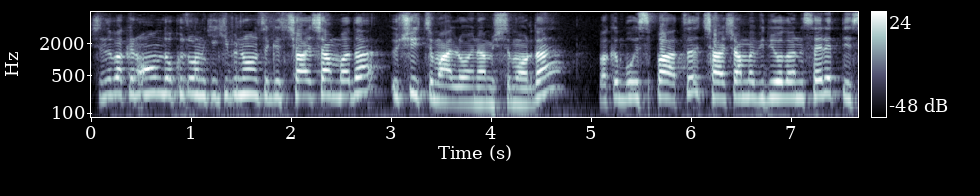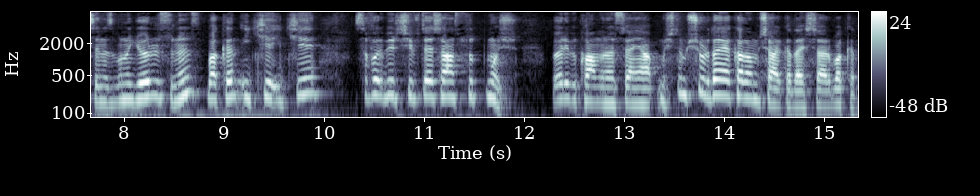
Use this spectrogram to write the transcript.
Şimdi bakın 19-12-2018 çarşambada 3 ihtimalle oynamıştım orada. Bakın bu ispatı çarşamba videolarını seyrettiyseniz bunu görürsünüz. Bakın 2-2 0-1 çifte şans tutmuş. Böyle bir kombinasyon yapmıştım. Şurada yakalamış arkadaşlar bakın.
